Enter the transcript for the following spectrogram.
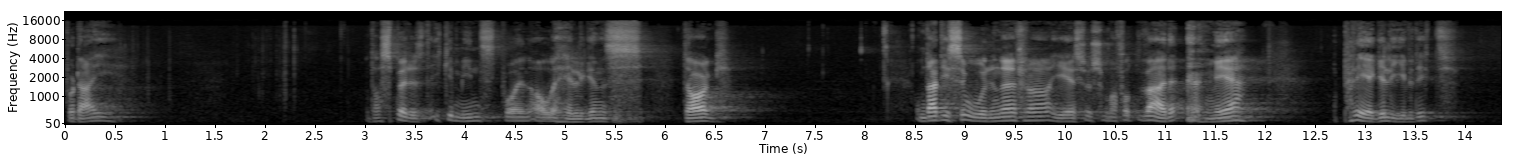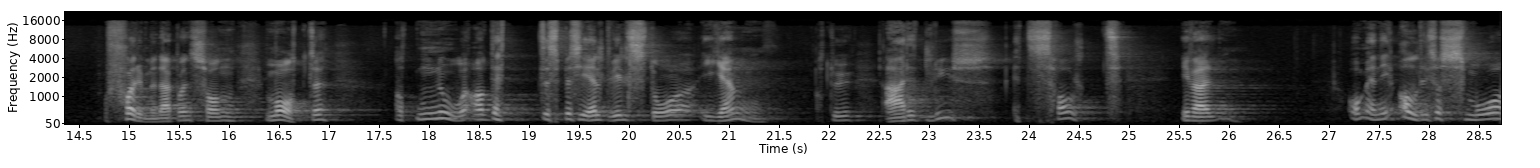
for deg. Og Da spørres det ikke minst på en allehelgens dag om det er disse ordene fra Jesus som har fått være med og prege livet ditt og forme deg på en sånn måte at noe av dette spesielt vil stå igjen. At du er et lys, et salt i verden. Om enn i aldri så små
